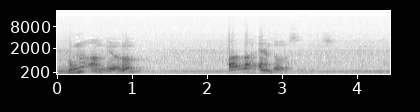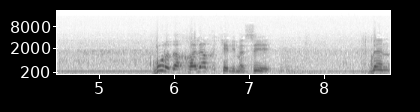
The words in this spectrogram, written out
bunu anlıyorum. Allah en doğrusunu bilir. Burada halak kelimesi ben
